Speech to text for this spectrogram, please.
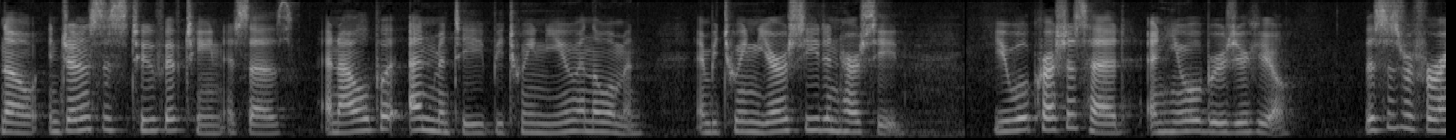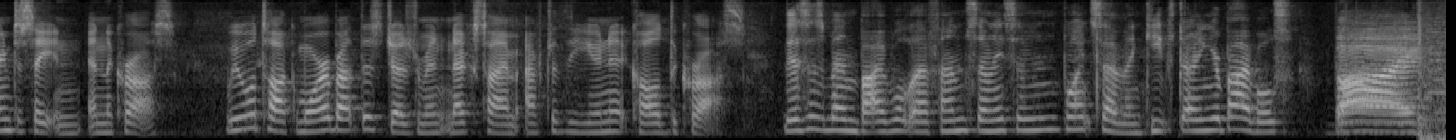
No, in Genesis 2:15 it says, "And I will put enmity between you and the woman, and between your seed and her seed. You will crush his head, and he will bruise your heel. This is referring to Satan and the cross. We will talk more about this judgment next time after the unit called the cross. This has been Bible FM 77.7. Keep studying your Bibles. Bye.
